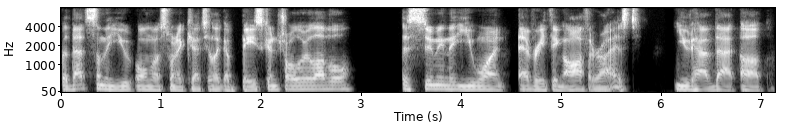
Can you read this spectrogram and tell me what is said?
but that's something you almost want to catch at like a base controller level. Assuming that you want everything authorized, you'd have that up.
